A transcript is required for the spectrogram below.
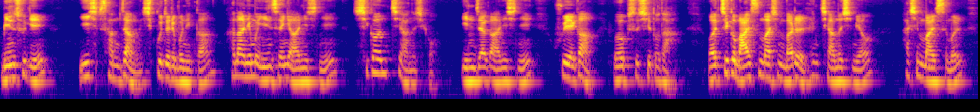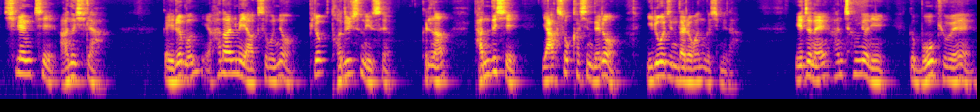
민수기 23장 19절에 보니까 하나님은 인생이 아니시니 시건치 않으시고 인자가 아니시니 후회가 없으시도다. 어찌 그 말씀하신 바를 행치 않으시며 하신 말씀을 실행치 않으시랴. 그러니까 여러분 하나님의 약속은요 비록 더딜 수는 있어요. 그러나 반드시 약속하신 대로 이루어진다고 하는 것입니다. 예전에 한 청년이 그 모 교회에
